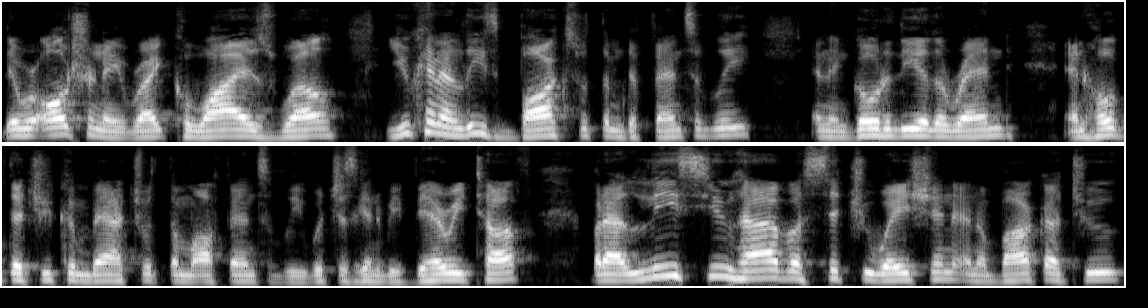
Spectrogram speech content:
they will alternate, right? Kawhi as well. You can at least box with them defensively and then go to the other end and hope that you can match with them offensively, which is going to be very tough. But at least you have a situation and Ibaka too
